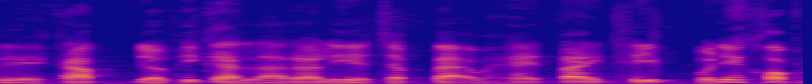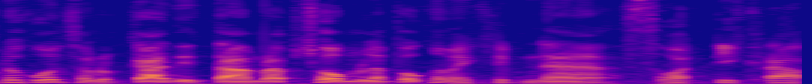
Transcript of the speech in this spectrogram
เลยครับเดี๋ยวพี่กัดและรายละเอียดจะแปะไว้ให้ใต้คลิป วันนี้ขอบพระคุณสำหรับการติดตามรับชมและพบกันใหม่คลิปหน้า สวัสดีครับ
